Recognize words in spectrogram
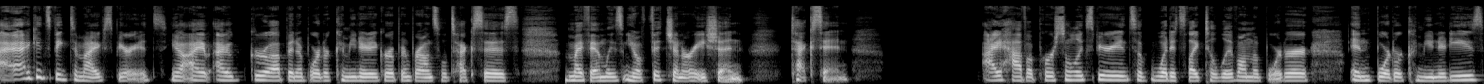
I, can speak to my experience. You know, I, I grew up in a border community, I grew up in Brownsville, Texas. My family's, you know, fifth generation Texan. I have a personal experience of what it's like to live on the border in border communities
